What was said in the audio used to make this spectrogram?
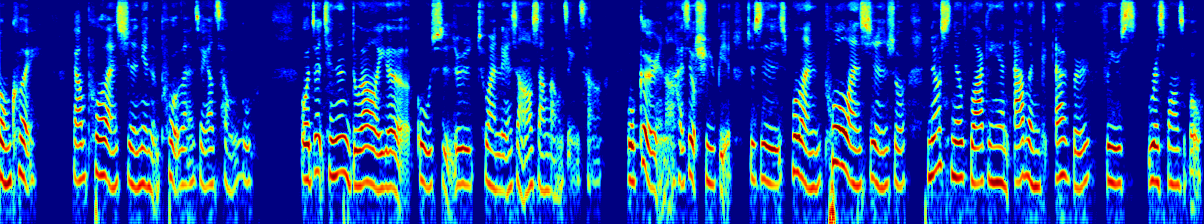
崩溃，然后波兰诗人念成破烂，所以要重录。我在前阵子读到了一个故事，就是突然联想到香港警察。我个人呢，还是有区别，就是波兰波兰诗人说，No snowflake and a v a l a n c ever feels responsible。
